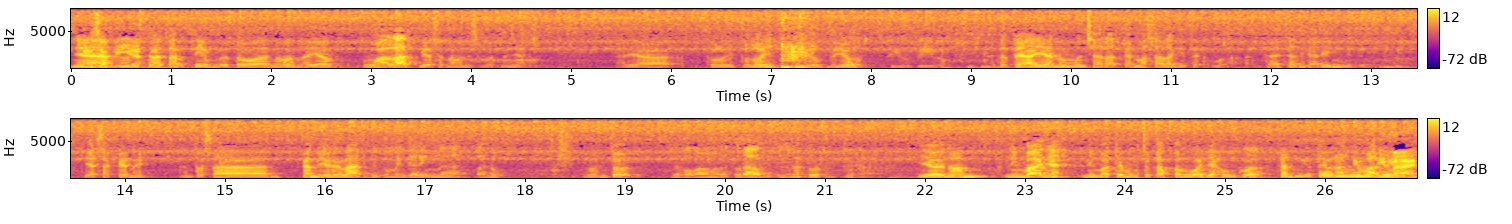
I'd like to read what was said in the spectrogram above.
nya Bisa non pian. istilah tartib atau non aya mualat biasa naon disebutnya. Aya tuluy-tuluy tuyul-tuyul. Tuyul-tuyul. eta teh aya nu mensyaratkan masalah gitu gacan garing gitu. Tiasa keneh ngantosan kan ieu heula. Tapi pemain garing na anu nonton. tuh natural gitu ya natur lah. iya non nimbanya nimba teh mau cekap kang wajah hungkul kan kita orang nimba ada.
